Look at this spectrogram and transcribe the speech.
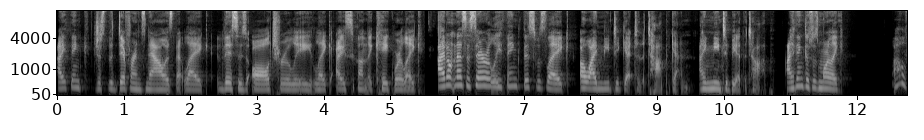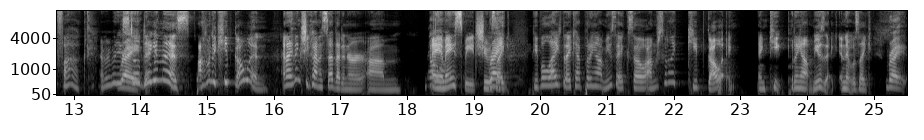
I think just the difference now is that like this is all truly like icing on the cake where like I don't necessarily think this was like, oh, I need to get to the top again. I need to be at the top. I think this was more like, oh fuck, everybody's still digging this. I'm gonna keep going. And I think she kind of said that in her um No, AMA speech. She was right. like, people liked that I kept putting out music, so I'm just gonna like keep going and keep putting out music. And it was like, Right.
